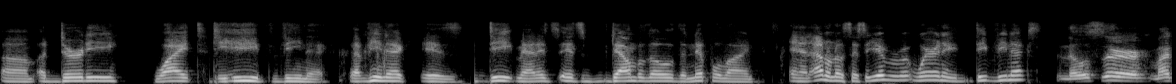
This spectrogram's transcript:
um, a dirty white deep v-neck. That v-neck is deep man. It's it's down below the nipple line and I don't know, Sister, you ever wear any deep V-necks? No, sir. My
